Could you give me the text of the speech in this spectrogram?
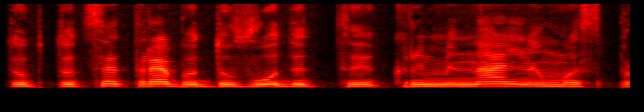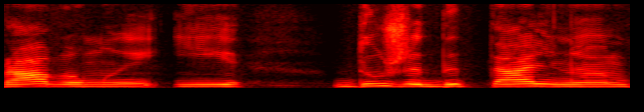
Тобто, це треба доводити кримінальними справами і дуже детальним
